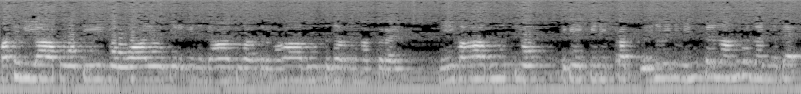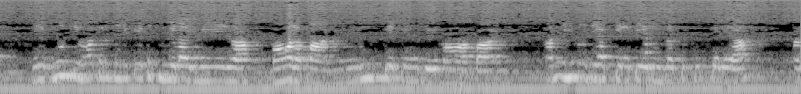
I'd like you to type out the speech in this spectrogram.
පඨවි ආපෝ තේජෝ වායෝ කියලා කියන ධාතු හතර මහා භූත ධර්ම හතරයි මේ මහා භූතියෝ එක එක්කෙනෙක්වත් වෙන වෙන වෙන කරලා අඳුර ගන්න බෑ මේ භූතිය හතර දෙනෙක් එකතු වෙලා මේවා මහල පාන්නේ රූපයේ කියන දේ මහා පාන්නේ අන්න එහෙම දෙයක් කියලා තේරුම් ගත්ත පුද්ගලයා අර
